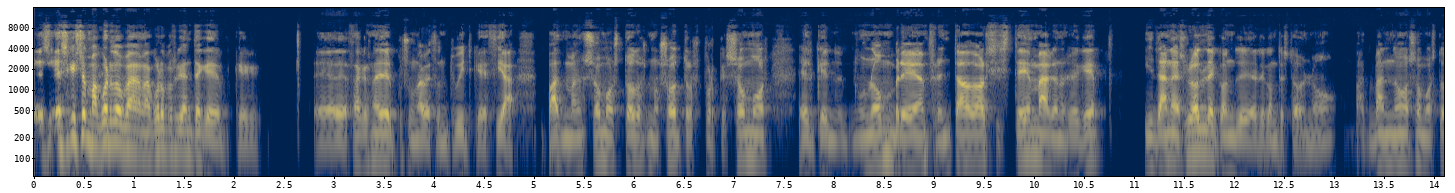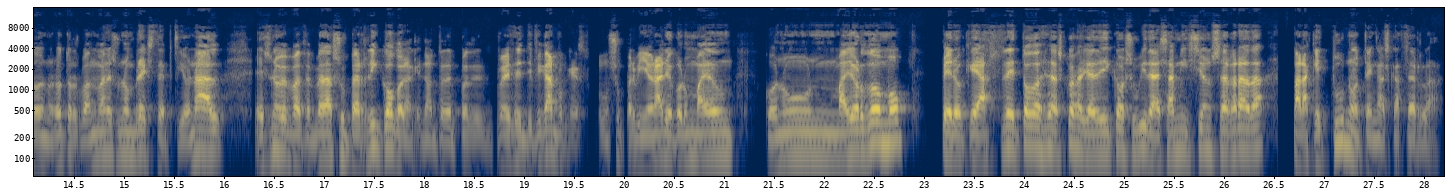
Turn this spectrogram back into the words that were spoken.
es, es, que eso me acuerdo, me acuerdo perfectamente que, que eh, Zack Snyder puso una vez un tweet que decía Batman somos todos nosotros porque somos el que un hombre ha enfrentado al sistema, que no sé qué. Y Dana Slott le, le contestó, no, Batman no somos todos nosotros. Batman es un hombre excepcional, es un hombre súper rico, con el que no te puedes, identificar porque es un supermillonario con un, con un mayordomo, pero que hace todas esas cosas y ha dedicado su vida a esa misión sagrada para que tú no tengas que hacerla.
